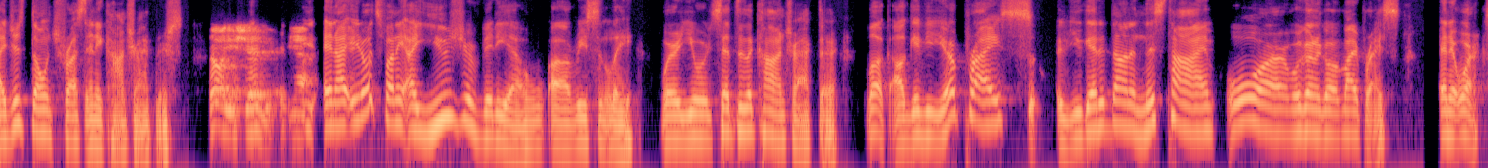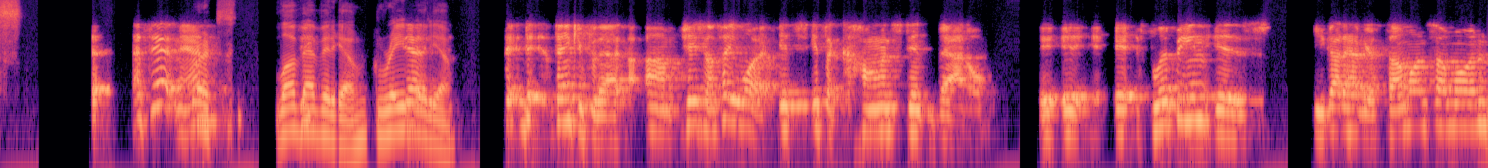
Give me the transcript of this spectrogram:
I just don't trust any contractors. No, you should, yeah, And I, you know, what's funny? I used your video uh, recently where you were said to the contractor, "Look, I'll give you your price if you get it done in this time, or we're gonna go at my price," and it works. that's it, man. works. Love that video. Great Yeah. video. Th- th- Thank you for that, um, Jason. I'll tell you what, it's it's a constant battle. It, it, it, flipping is you got to have your thumb on someone,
